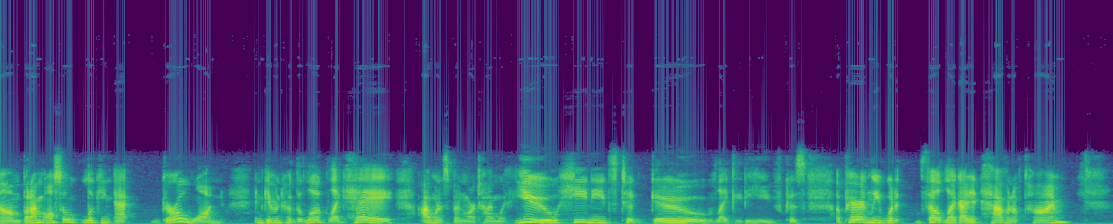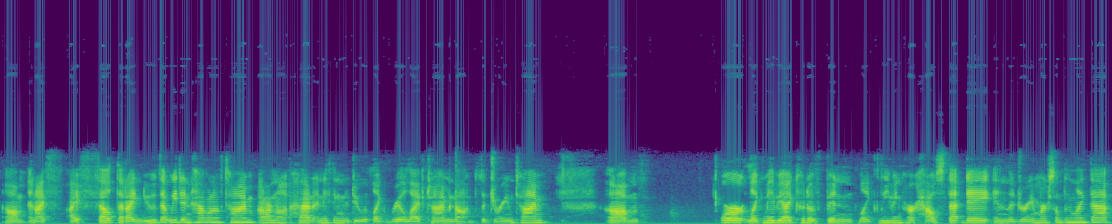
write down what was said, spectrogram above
Um, but I'm also looking at girl one and giving her the look like, hey, I want to spend more time with you. He needs to go, like leave, because apparently what it felt like I didn't have enough time. Um, and I, I felt that I knew that we didn't have enough time. I don't know, it had anything to do with like real life time not the dream time. Um, or like maybe I could have been like leaving her house that day in the dream or something like that.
